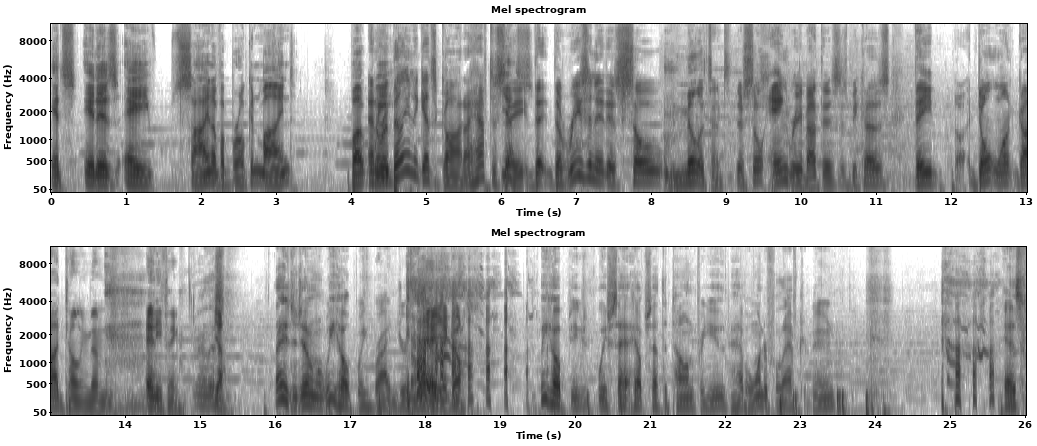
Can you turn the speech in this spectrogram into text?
It's it is a sign of a broken mind. But and we, a rebellion against God. I have to say Yes. the the reason it is so militant, they're so angry about this, is because they uh, don't want God telling them anything. Well, this- Yeah. Ladies and gentlemen, we hope we brightened your day. There you go. we hope you, we've set, helped set the tone for you to have a wonderful afternoon. as,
